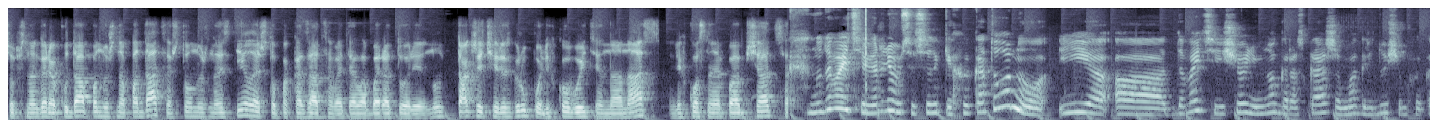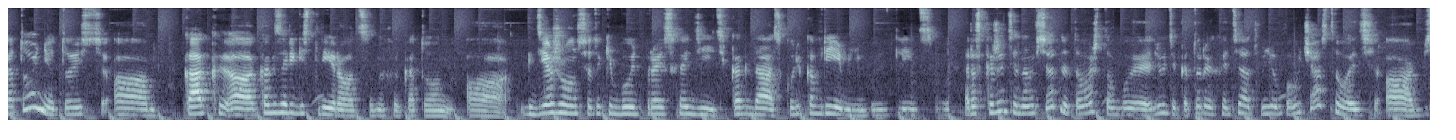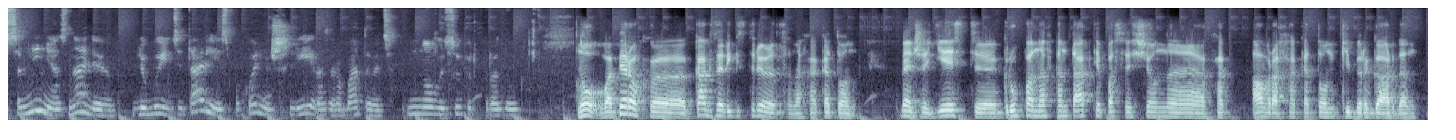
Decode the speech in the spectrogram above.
собственно говоря, куда нужно податься, что нужно сделать, чтобы оказаться в этой лаборатории. Ну, также через группу легко выйти на нас, легко с нами пообщаться. Ну давайте вернемся все-таки к хакатону и а, давайте еще немного расскажем о грядущем хакатоне, то есть а, как, а, как зарегистрироваться на хакатон, а, где же он все-таки будет происходить, когда, сколько времени будет длиться. Расскажите нам все для того, чтобы люди, которые хотят в нем поучаствовать, а, без сомнения знали любые детали и спокойно шли разрабатывать новый суперпродукт. Ну, во-первых, э, как зарегистрироваться на хакатон? Опять же, есть э, группа на ВКонтакте, посвященная хак- Аврохакатон Кибергарден.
